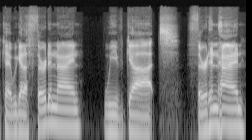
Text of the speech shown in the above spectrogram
Okay, we got a third and nine. We've got third and nine.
